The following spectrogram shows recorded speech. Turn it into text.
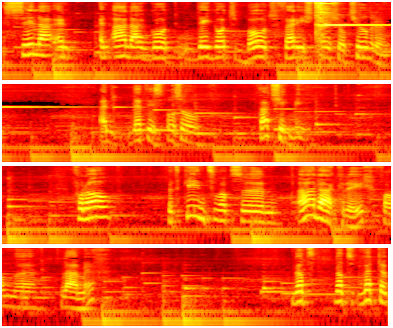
Sela and, and Ada got they got both very special children. And that is also touching me. Vooral het kind wat uh, Ada kreeg van uh, Lamech. Dat, dat werd de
